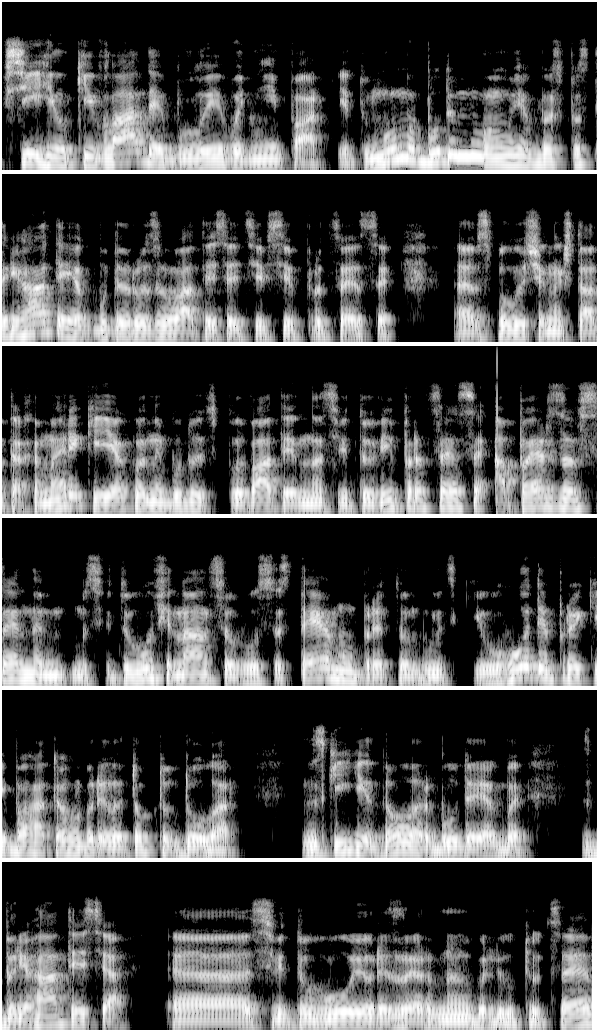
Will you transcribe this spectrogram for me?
Всі гілки влади були в одній партії, тому ми будемо якби спостерігати, як буде розвиватися ці всі процеси е, в Сполучених Штатах Америки, як вони будуть впливати на світові процеси, а перш за все на світову фінансову систему, Бреттон-Вудські угоди, про які багато говорили, тобто долар. Наскільки долар буде якби зберігатися е, світовою резервною валютою. Це,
